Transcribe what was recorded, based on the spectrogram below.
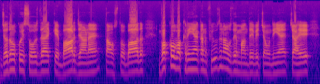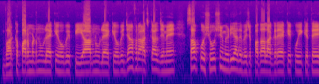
ਜਦੋਂ ਕੋਈ ਸੋਚਦਾ ਹੈ ਕਿ ਬਾਹਰ ਜਾਣਾ ਹੈ, ਤਾਂ ਉਸ ਤੋਂ ਬਾਅਦ ਵੱਖੋ ਵੱਖਰੀਆਂ ਕਨਫਿਊਜ਼ਨਾਂ ਉਸਦੇ ਮਨ ਦੇ ਵਿੱਚ ਆਉਂਦੀਆਂ ਚਾਹੇ ਵਰਕ ਪਰਮਿਟ ਨੂੰ ਲੈ ਕੇ ਹੋਵੇ ਪੀਆਰ ਨੂੰ ਲੈ ਕੇ ਹੋਵੇ, ਜਾਂ ਫਿਰ ਅੱਜ ਕੱਲ ਜਿਵੇਂ ਸਭ ਕੁਝ ਸੋਸ਼ਲ ਮੀਡੀਆ ਦੇ ਵਿੱਚ ਪਤਾ ਲੱਗ ਰਿਹਾ ਕਿ ਕੋਈ ਕਿਤੇ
